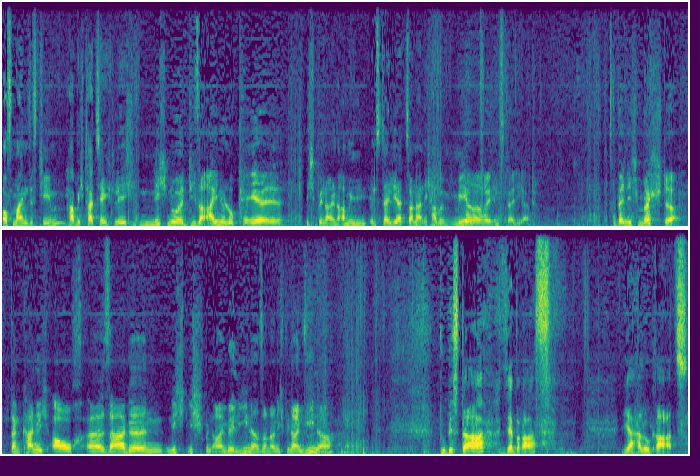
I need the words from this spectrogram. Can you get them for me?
Auf meinem System habe ich tatsächlich nicht nur diese eine Locale, ich bin ein Ami, installiert, sondern ich habe mehrere installiert. Wenn ich möchte, dann kann ich auch äh, sagen, nicht ich bin ein Berliner, sondern ich bin ein Wiener. Du bist da, sehr brav. Ja, hallo Graz.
